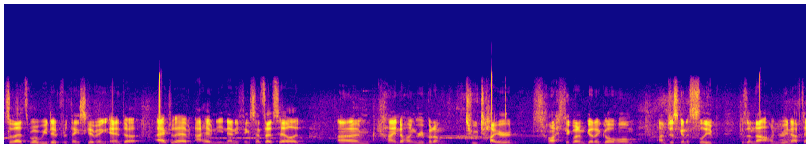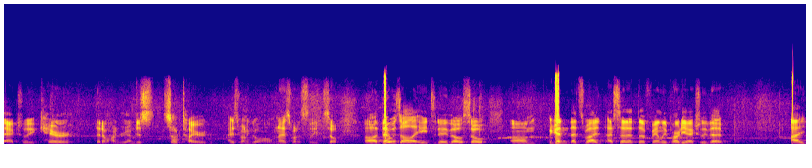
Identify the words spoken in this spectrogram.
So that's what we did for Thanksgiving. And uh, I actually haven't, I haven't eaten anything since that salad. I'm kind of hungry, but I'm too tired. So I think when I'm gonna go home, I'm just gonna sleep because I'm not hungry enough to actually care that I'm hungry. I'm just so tired. I just want to go home and I just want to sleep. So uh, that was all I ate today, though. So um, again, that's why I, said at the family party actually that I,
